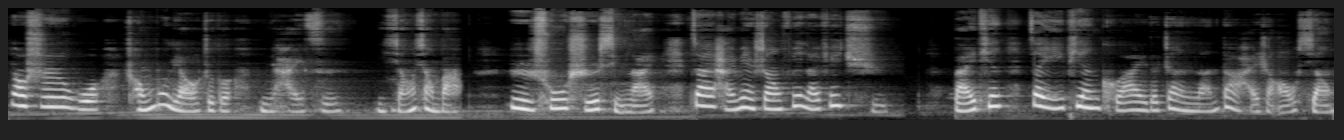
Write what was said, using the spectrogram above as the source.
要是我成不了这个女孩子，你想想吧。日出时醒来，在海面上飞来飞去；白天在一片可爱的湛蓝大海上翱翔；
